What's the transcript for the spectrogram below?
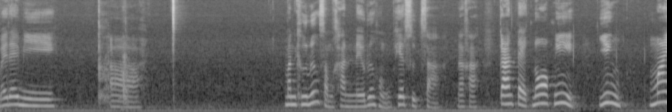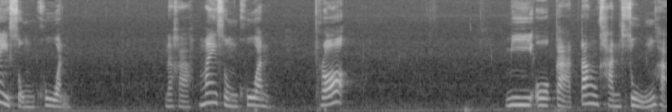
ไม่ได้มี อ่า มันคือเรื่องสำคัญในเรื่องของเพศศึกษานะคะ การแตกนอกนี่ยิ่งไม่สมควรนะคะ ไม่สมควร เพราะ มีโอกาสตั้งครรภ์สูงค่ะ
